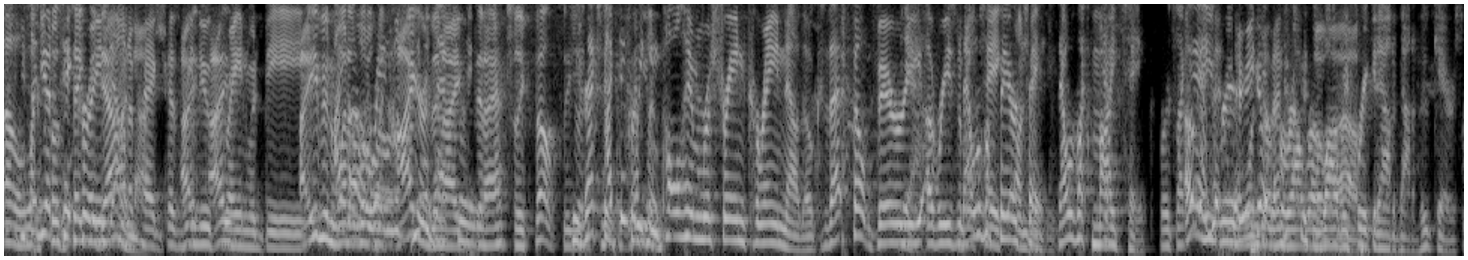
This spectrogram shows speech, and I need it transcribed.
Oh, you said you had to take, take Kerrane down, down a peg because we I, knew I, Kerrane would be. I even went I a little bit higher than actually, I than I actually felt. So he was actually. I think we can call him restrained Kerrane now though, because that felt very yeah, a reasonable. That was a fair take. Bateman. That was like my take, where it's like, okay, hey, he really wanted to go for out run. Why are we freaking out about him? Who cares?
